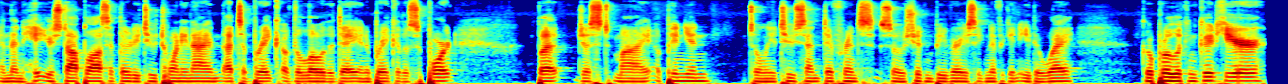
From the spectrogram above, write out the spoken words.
and then hit your stop loss at 32.29, that's a break of the low of the day and a break of the support but just my opinion. It's only a two cent difference, so shouldn't be very significant either way. GoPro looking good here.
